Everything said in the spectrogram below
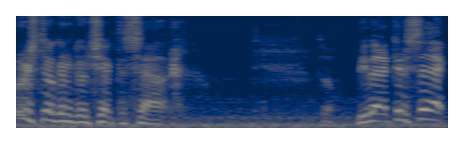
we're still gonna go check this out. So, be back in a sec.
